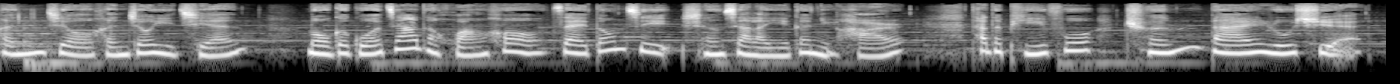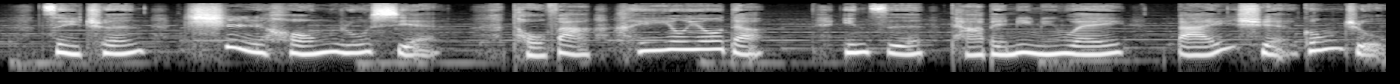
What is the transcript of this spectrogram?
很久很久以前，某个国家的皇后在冬季生下了一个女孩。她的皮肤纯白如雪，嘴唇赤红如血，头发黑黝黝的，因此她被命名为白雪公主。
